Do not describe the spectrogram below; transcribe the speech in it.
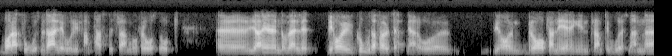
bara två OS-medaljer vore ju fantastisk framgång för oss. Och eh, jag är ändå väldigt, vi har ju goda förutsättningar och vi har en bra planering in fram till OS. Men eh,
